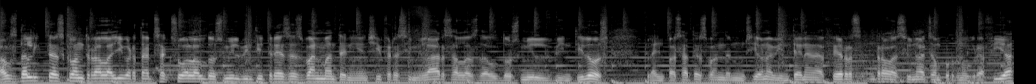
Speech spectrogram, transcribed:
Els delictes contra la llibertat sexual el 2023 es van mantenir en xifres similars a les del 2022. L'any passat es van denunciar una vintena d'afers relacionats amb pornografia,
